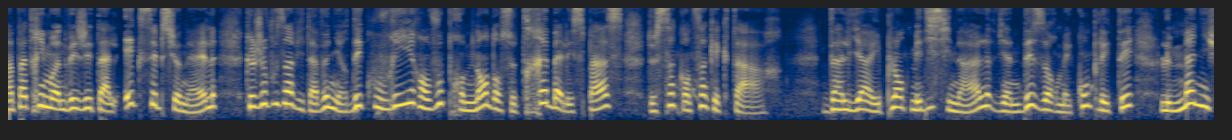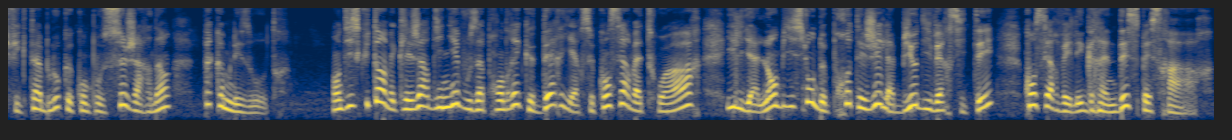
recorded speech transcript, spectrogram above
Un patrimoine végétal exceptionnel que je vous invite à venir découvrir en vous promenant dans ce très bel espace de 55 hectares. Dahlia et plantes médicinales viennent désormais compléter le magnifique tableau que compose ce jardin, pas comme les autres. En discutant avec les jardiniers, vous apprendrez que derrière ce conservatoire, il y a l'ambition de protéger la biodiversité, conserver les graines d'espèces rares.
